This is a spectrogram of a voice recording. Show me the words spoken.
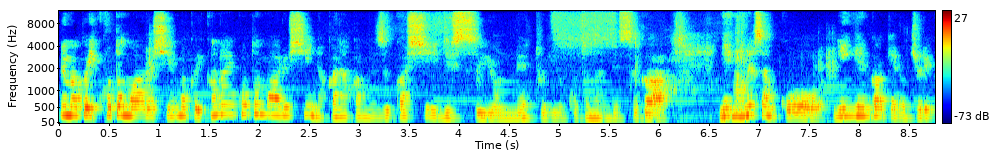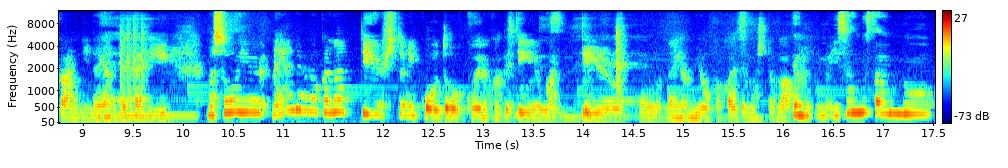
うまくいくこともあるし、うまくいかないこともあるし、なかなか難しいですよね、ということなんですが、ね、皆さんこう、人間関係の距離感に悩んでたり、まあそういう悩んでるのかなっていう人にこう、どう声をかけていいのかっていう、こう、悩みを抱えてましたが。でもこのイサムさんの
